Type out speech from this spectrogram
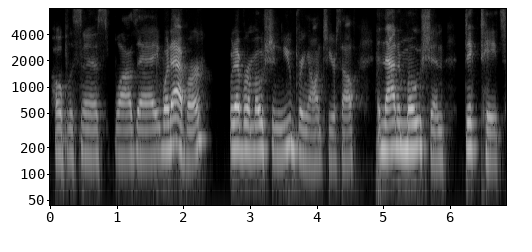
hopelessness, blase, whatever, whatever emotion you bring onto yourself, and that emotion dictates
